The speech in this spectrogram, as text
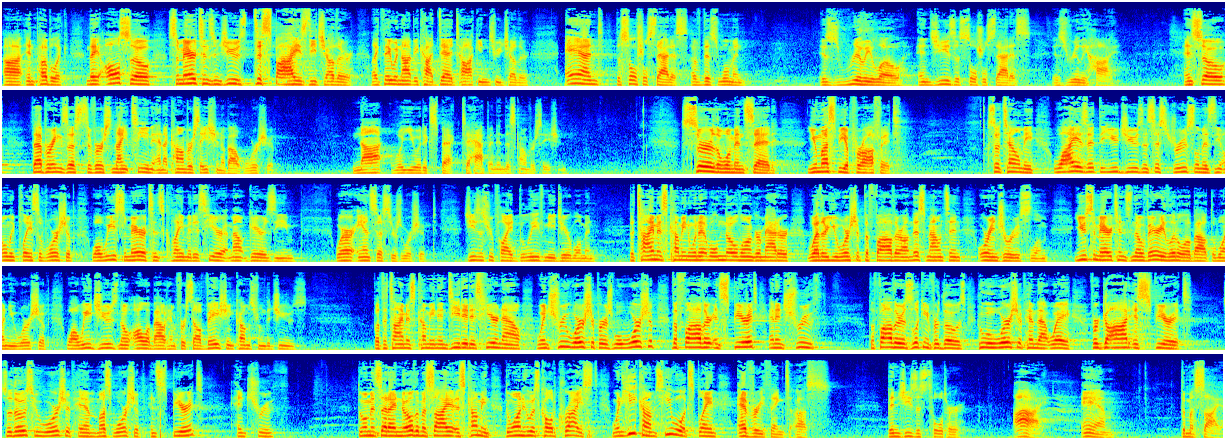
uh, in public. They also, Samaritans and Jews, despised each other. Like they would not be caught dead talking to each other. And the social status of this woman is really low, and Jesus' social status is really high. And so that brings us to verse 19 and a conversation about worship. Not what you would expect to happen in this conversation. Sir, the woman said, you must be a prophet. So tell me, why is it that you Jews insist Jerusalem is the only place of worship, while we Samaritans claim it is here at Mount Gerizim, where our ancestors worshipped? Jesus replied, Believe me, dear woman. The time is coming when it will no longer matter whether you worship the Father on this mountain or in Jerusalem. You Samaritans know very little about the one you worship, while we Jews know all about him, for salvation comes from the Jews. But the time is coming, indeed it is here now, when true worshippers will worship the Father in spirit and in truth. The Father is looking for those who will worship him that way, for God is spirit. So those who worship him must worship in spirit and truth. The woman said, I know the Messiah is coming, the one who is called Christ. When he comes, he will explain everything to us. Then Jesus told her, I am the Messiah.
